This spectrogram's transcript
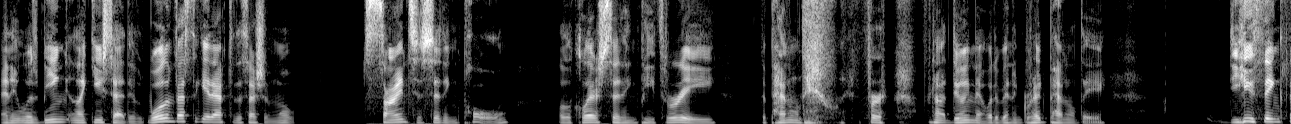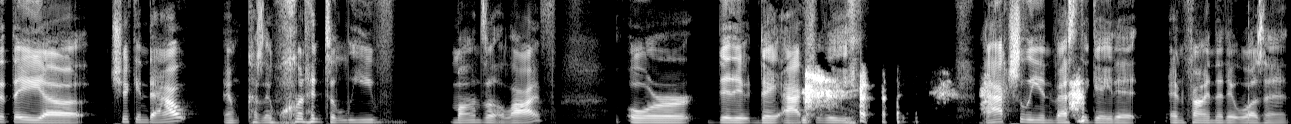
and it was being like you said. It, we'll investigate after the session. Well, Sainz is sitting pole, well, Leclerc's sitting P three. The penalty for for not doing that would have been a grid penalty. Do you think that they uh, chickened out and because they wanted to leave Monza alive, or did it, they actually actually investigate it and find that it wasn't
